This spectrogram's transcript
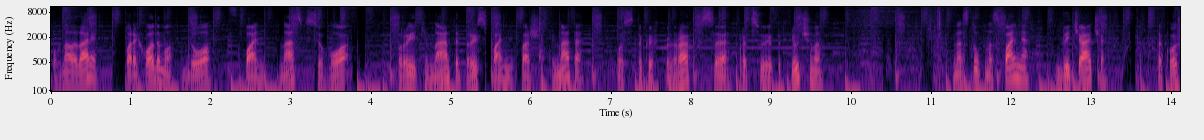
Погнали далі. Переходимо до спальні. У нас всього три кімнати, три спальні. Перша кімната, ось в таких кольорах, все працює підключено. Наступна спальня, дитяча, також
